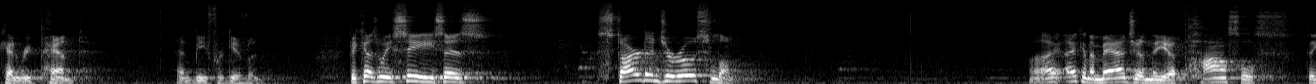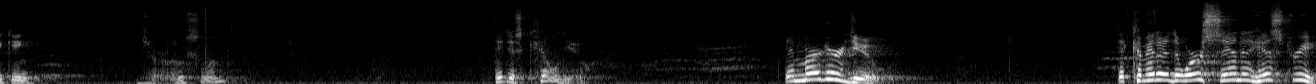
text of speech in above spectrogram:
can repent and be forgiven. Because we see, he says, start in Jerusalem. Well, I, I can imagine the apostles thinking, Jerusalem? They just killed you. They murdered you. They committed the worst sin in history.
